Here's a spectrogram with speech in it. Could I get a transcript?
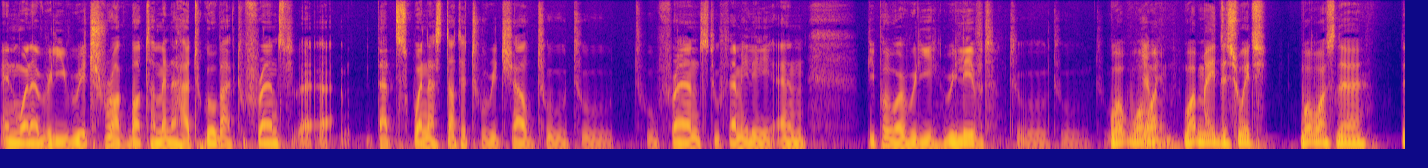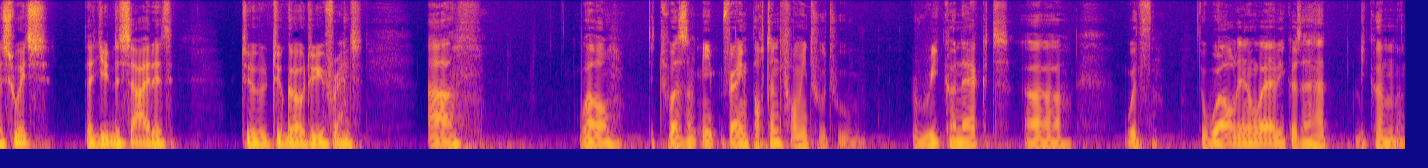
and when I really reached rock bottom and I had to go back to France, uh, that's when I started to reach out to to to friends, to family, and people were really relieved to to to What what what, what made the switch? What was the the switch that you decided to to go to your friends? Uh, well, it was very important for me to to reconnect uh, with the world in a way because I had become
